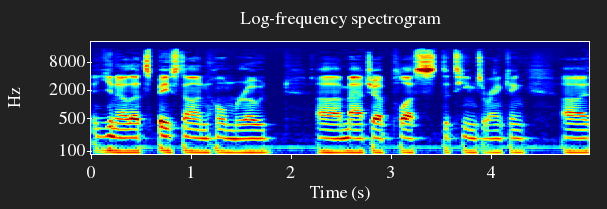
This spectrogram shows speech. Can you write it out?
you know, that's based on home road uh, matchup plus the team's ranking. Uh,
